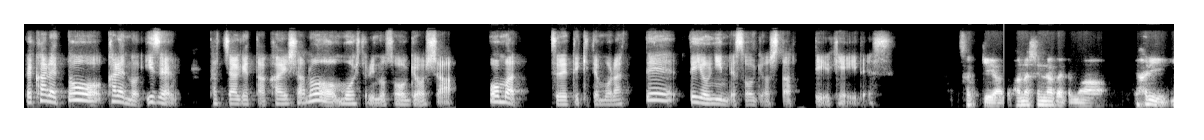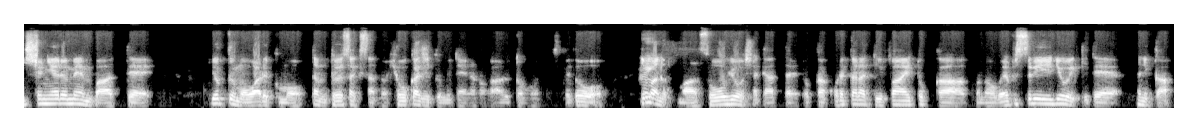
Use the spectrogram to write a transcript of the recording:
で、彼と彼の以前立ち上げた会社のもう一人の創業者をまあ連れてきてもらって、で、4人で創業したっていう経緯です。さっきあの話の中で、まあ、やはり一緒にやるメンバーって、良くも悪くも、多分豊崎さんの評価軸みたいなのがあると思うんですけど、今のまあ創業者であったりとか、これから DeFi とか、この Web3 領域で何か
